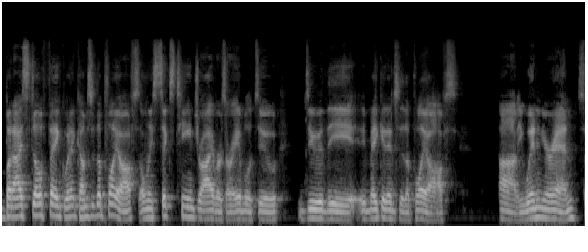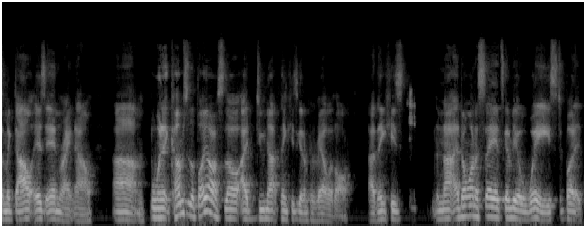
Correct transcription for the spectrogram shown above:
but I still think when it comes to the playoffs, only 16 drivers are able to do the make it into the playoffs. Um, you win and you're in. So McDowell is in right now. Um, but when it comes to the playoffs, though, I do not think he's going to prevail at all. I think he's not. I don't want to say it's going to be a waste, but it,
